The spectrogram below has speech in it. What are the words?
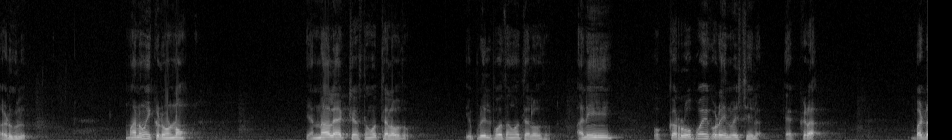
అడుగులు. మనం ఇక్కడ ఉన్నాం ఎన్నాళ్ళు యాక్ట్ చేస్తామో తెలవదు. ఎప్పుడు వెళ్ళిపోతామో తెలవదు. అని ఒక్క రూపాయి కూడా ఇన్వెస్ట్ చేయలే. ఎక్కడ? బట్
